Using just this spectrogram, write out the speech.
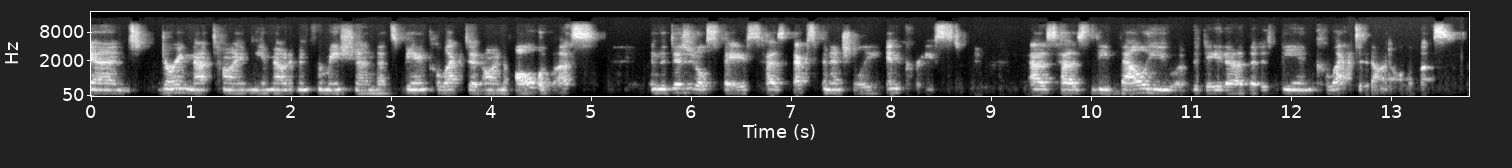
and during that time, the amount of information that's being collected on all of us in the digital space has exponentially increased, as has the value of the data that is being collected on all of us.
